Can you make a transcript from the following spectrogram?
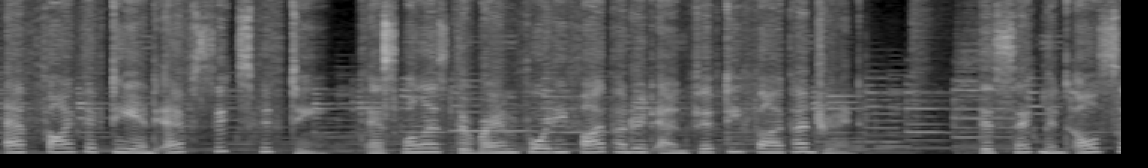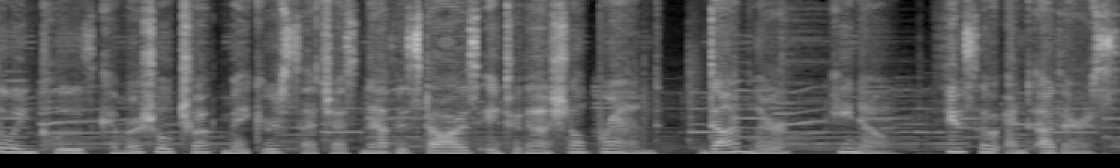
F550 and F650, as well as the Ram 4500 and 5500. This segment also includes commercial truck makers such as Navistar's international brand, Daimler, Hino, Fuso and others.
